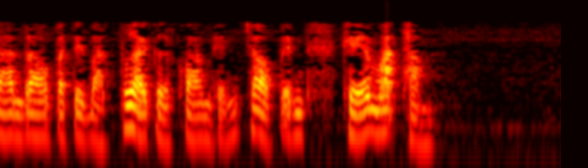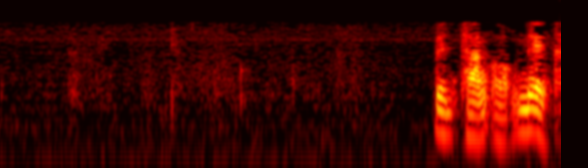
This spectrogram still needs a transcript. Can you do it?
การเราปฏิบัติเพื่อให้เกิดความเห็นชอบเป็นเขมะธรรม เป็นทางออกเนคข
